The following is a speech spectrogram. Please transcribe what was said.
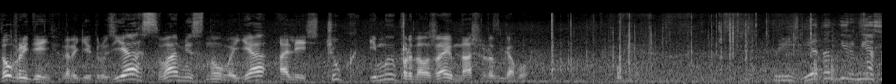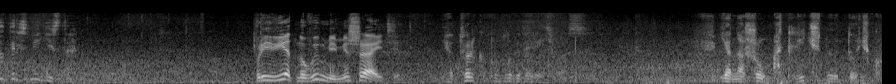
Добрый день, дорогие друзья! С вами снова я, Олесь Чук, и мы продолжаем наш разговор. Привет от Гермеса Трисмегиста. Привет, но вы мне мешаете. Я только поблагодарить вас. Я нашел отличную точку.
